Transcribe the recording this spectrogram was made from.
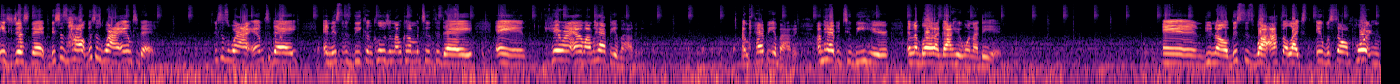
It's just that this is how this is where I am today. This is where I am today, and this is the conclusion I'm coming to today. And here I am. I'm happy about it. I'm happy about it. I'm happy to be here, and I'm glad I got here when I did. And, you know, this is why I felt like it was so important,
